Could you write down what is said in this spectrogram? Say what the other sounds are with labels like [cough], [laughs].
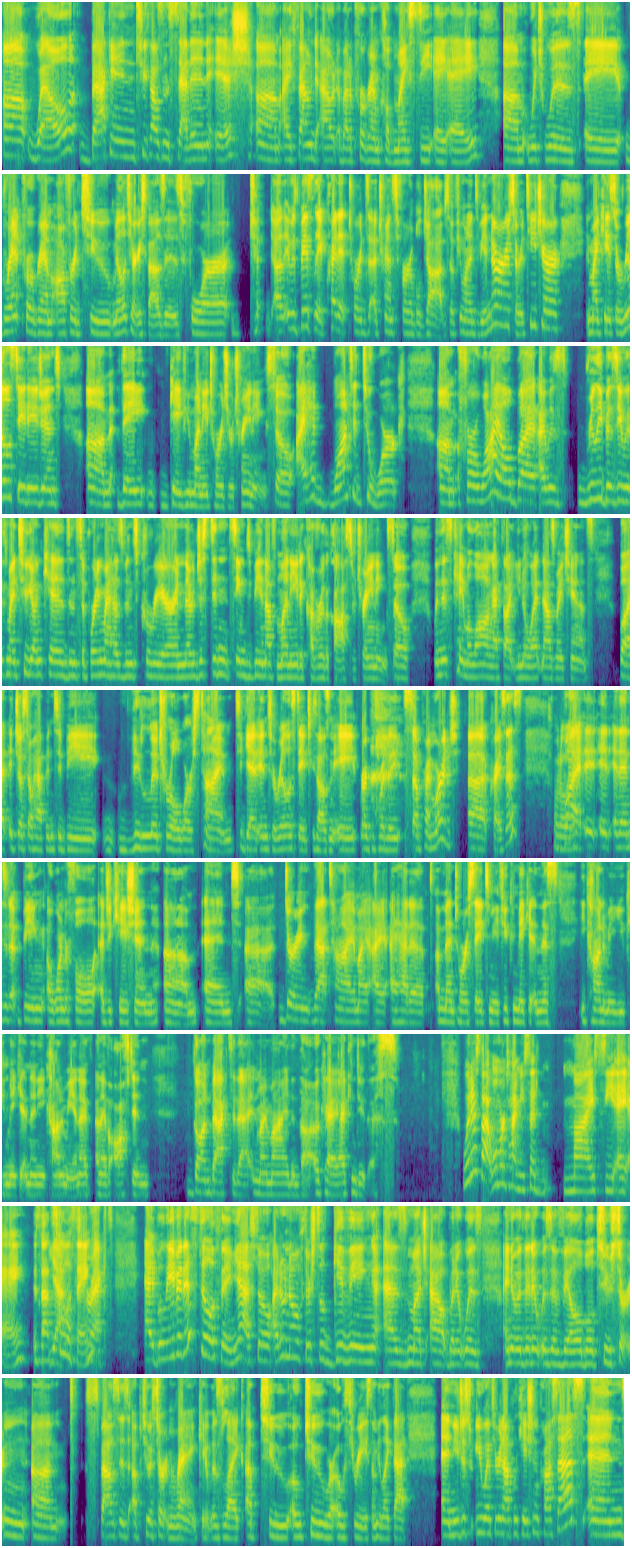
Uh, well, back in 2007 ish, um, I found out about a program called MyCAA, um, which was a grant program offered to military spouses for uh, it was basically a credit towards a transferable job. So if you wanted to be a nurse or a teacher, in my case, a real estate agent, um, they gave you money towards your training. So I had wanted to work um, for a while, but I was really busy with my two young kids and supporting my husband's career, and there just didn't seem to be enough money to cover the cost of training. So when this came along, I thought, you know what, now's my chance but it just so happened to be the literal worst time to get into real estate 2008 right before the subprime mortgage uh, crisis. Totally. but it, it, ended up being a wonderful education um, and uh, during that time i, I, I had a, a, mentor say to me if you can make it in this economy you can make it in any economy. And i've, and I've often gone back to that in my mind and thought okay i can do this what is that one more time you said MyCAA. Is that yes, still a thing? Correct. I believe it is still a thing. Yeah. So I don't know if they're still giving as much out, but it was, I know that it was available to certain um, spouses up to a certain rank. It was like up to 02 or 03, something like that. And you just, you went through an application process and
